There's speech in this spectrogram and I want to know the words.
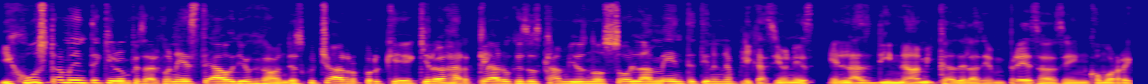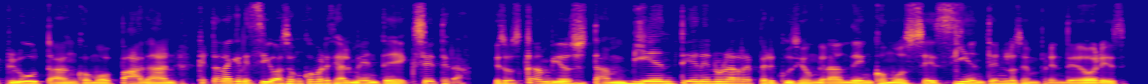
Y justamente quiero empezar con este audio que acaban de escuchar porque quiero dejar claro que esos cambios no solamente tienen aplicaciones en las dinámicas de las empresas, en cómo reclutan, cómo pagan, qué tan agresivas son comercialmente, etc. Esos cambios también tienen una repercusión grande en cómo se sienten los emprendedores.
